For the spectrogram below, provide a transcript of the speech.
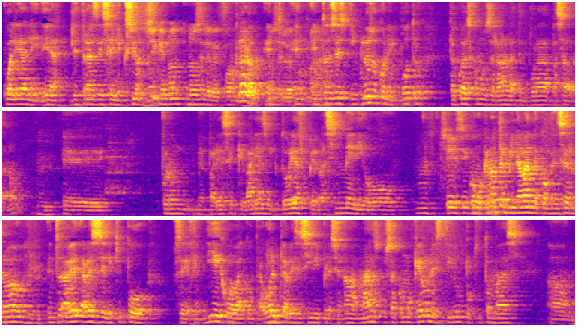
cuál era la idea detrás de esa elección. ¿no? Sí, que no, no se le ve forma. Claro, no ent- se le ve forma. entonces incluso con el Potro, ¿te acuerdas cómo cerraron la temporada pasada, no? Ujú. Eh, fueron, me parece que varias victorias, pero así medio... mm, Sí, sí. como que no terminaban de convencer, ¿no? Entonces, a ve- a veces el equipo se defendía y jugaba al contragolpe, a veces sí presionaba más, o sea, como que era un estilo un poquito más um,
